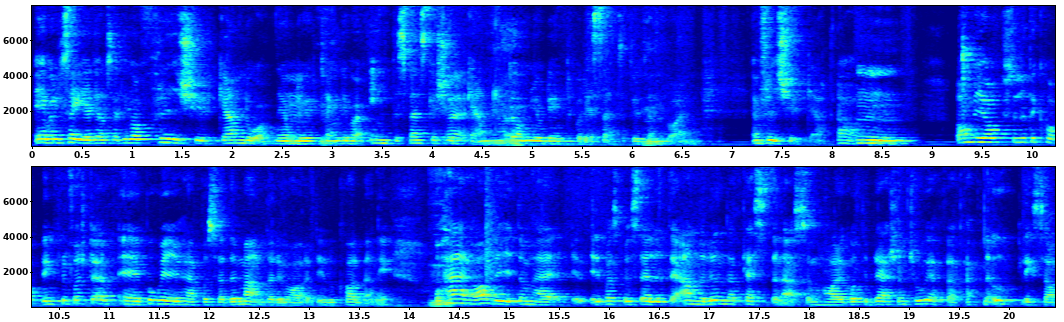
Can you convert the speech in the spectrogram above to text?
Jag vill säga det det var frikyrkan då när jag blev uthängd. Det var inte Svenska kyrkan. De gjorde inte på det sättet utan det var en, en frikyrka. Ja. Ja, men jag har också lite koppling. För det första eh, bor jag ju här på Södermalm där du har din lokalbenny. Och här har vi de här, eh, vad ska vi säga, lite annorlunda prästerna som har gått i bräschen tror jag för att öppna upp liksom.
